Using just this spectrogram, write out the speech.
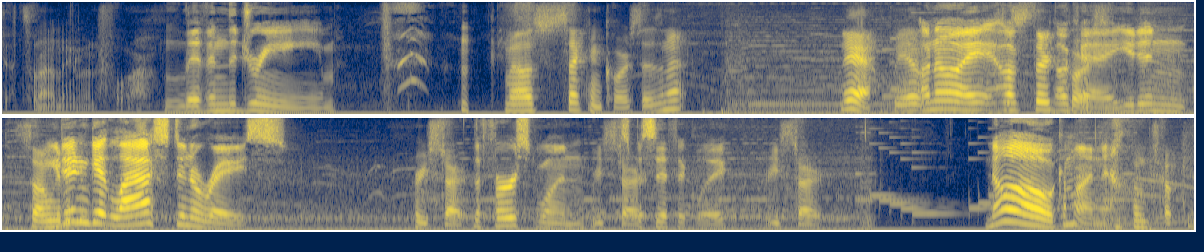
That's what I'm aiming. Living the dream. Well, it's second course, isn't it? Yeah, we have. Oh no, I, is third okay, course. you didn't. So I'm you didn't get last in a race. restart. The first one Restart. specifically. Restart. No, come on now. I'm joking.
